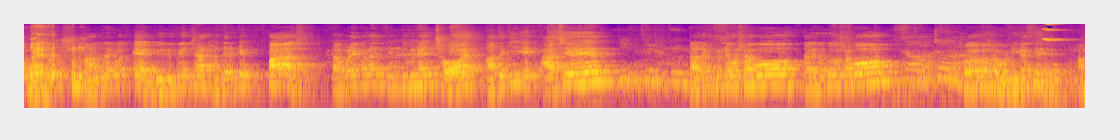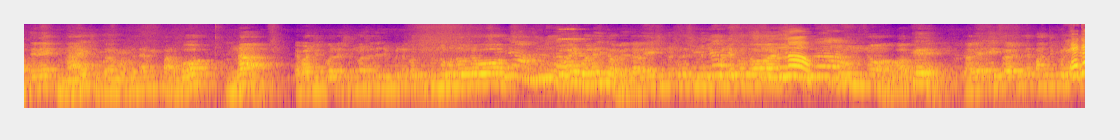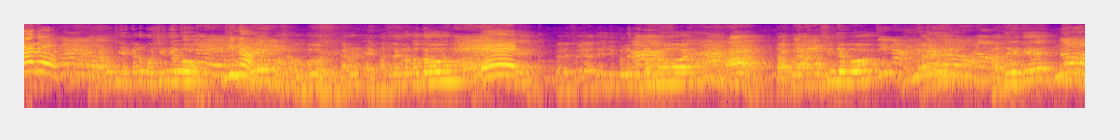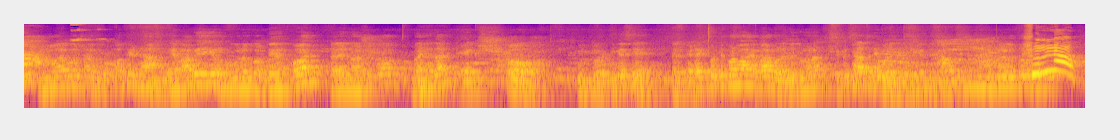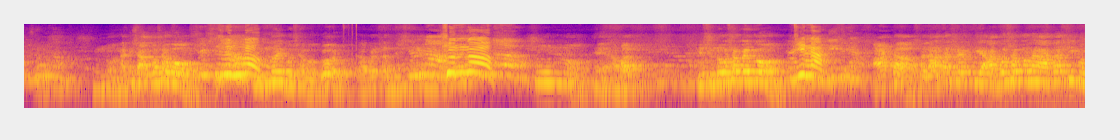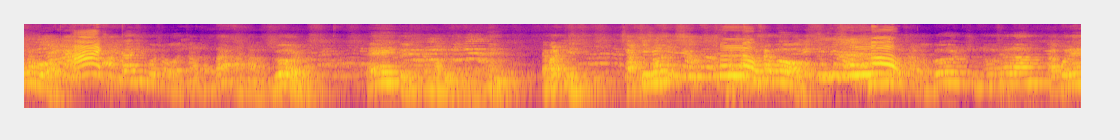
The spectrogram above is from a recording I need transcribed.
হাতে রাখল এক দুই দুগুণে চার হাতে রেখে পাঁচ, তারপরে এখন তিন দুগুণে ছয়, হাতে কি এক আছে? তাহলে আমি টুনে বসাবো তাহলে কত বসাবো? ছয় বসাবো ঠিক আছে? হাতের এক নাই সুতরাং বসাতে আমি পারব না। এবার যোগ করলে শূন্যর সাথে যোগ করলে কত শূন্য কত বসাবো? সবাই বলে দিতে হবে। তাহলে এই শূন্যর সাথে শূন্য যোগ করলে কত শূন্য। শূন্য। ওকে? তাহলে এই ছয়ের সাথে পাঁচ যোগ করলে এগারো। এগারো কি এগারো? বসিয়ে দেবো। জি না। এক বসাবো গুড। এগারো এক হাতে থাকল কত? এক। তাহলে ছয় হাতে যোগ করলে কত হয়? আট। তারপরে আট বসিয়ে দেবো। তাহলে হাতে রেখে নয় বসাবো। ওকে ডান এভাবে এই অঙ্কগুলো করতে হয় তাহলে নয়শত নয় হাজার একশো উত্তর ঠিক আছে? এটা করতে পারবা? এবার বলে দেবো তোমরা একটু তাড়াতাড়ি বলে দেবো ঠিক আছে? সাতটি শূন্য যোগ করলে কত শূন্য। শূন্য। নাকি সাত বসাবো? শূন্য। শূন্যই বসাবো গুড তারপরে সাতটি শূন্য শূন্য। শূন্য। হ্যাঁ আবার কি শূন্য বসাবো এখন? জি না। আঠাশ। তাহলে আঠাশে কি আট বসাবো না আটাশি বসাবো? আট। বসাবো। চার সাতটা আঠাশ। গুড। এই তো ভালো হ্যাঁ। এবার কি? সাত শূন্য শূন্য। বসাবো? শূন্য। গুড। শূন্য বসালাম। তারপরে?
